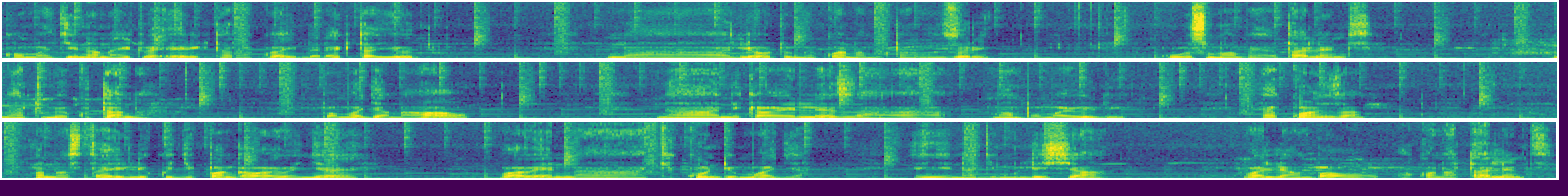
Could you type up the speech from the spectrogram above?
Kwa majina naitwa Eric Tarakwai, Director Youth, na leo tumekuwa na mkutano nzuri kuhusu mambo ya talent, na tumekutana pamoja na wao na nikawaeleza mambo mawili. Ya kwanza, wanastahili kujipanga wawe wenyewe, wawe na kikundi moja yenye inajumulisha wale ambao wako na talent,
